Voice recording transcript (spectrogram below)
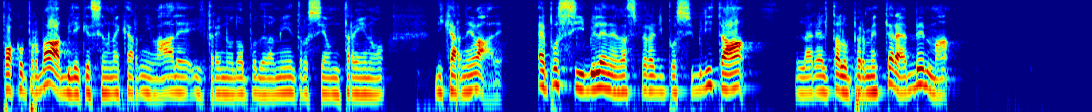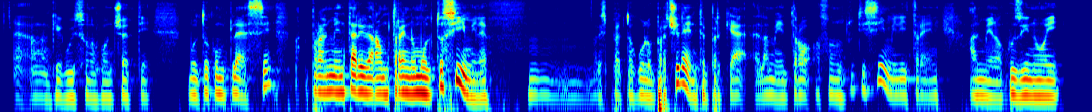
poco probabile che se non è carnevale il treno dopo della metro sia un treno di carnevale. È possibile nella sfera di possibilità la realtà lo permetterebbe, ma eh, anche qui sono concetti molto complessi, probabilmente arriverà un treno molto simile mm, rispetto a quello precedente, perché la metro sono tutti simili i treni, almeno così noi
